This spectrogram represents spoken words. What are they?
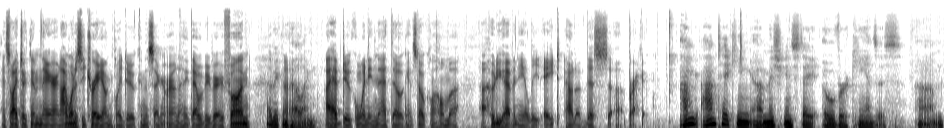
And so I took them there, and I want to see Trae Young play Duke in the second round. I think that would be very fun. That'd be compelling. I have Duke winning that though against Oklahoma. Uh, who do you have in the Elite Eight out of this uh, bracket? I'm I'm taking uh, Michigan State over Kansas um,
